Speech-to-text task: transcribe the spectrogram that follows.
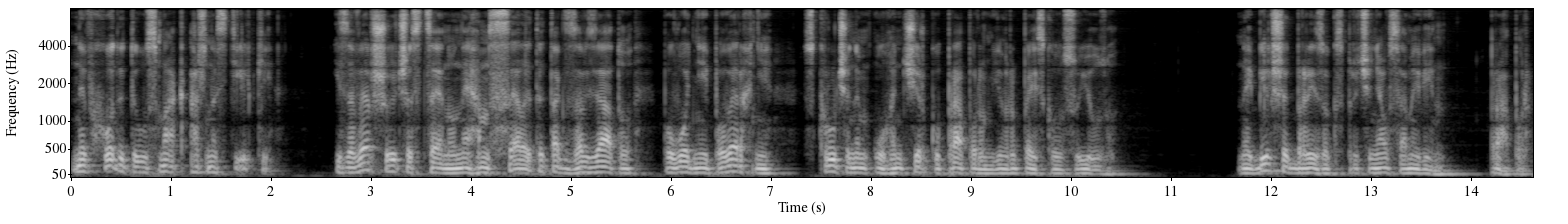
не входити у смак аж настільки, і, завершуючи сцену, не гамселити так завзято по водній поверхні, скрученим у ганчірку прапором Європейського Союзу. Найбільше бризок спричиняв саме він прапор.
